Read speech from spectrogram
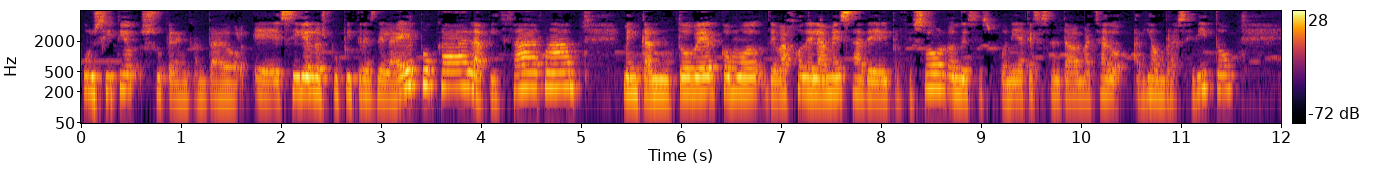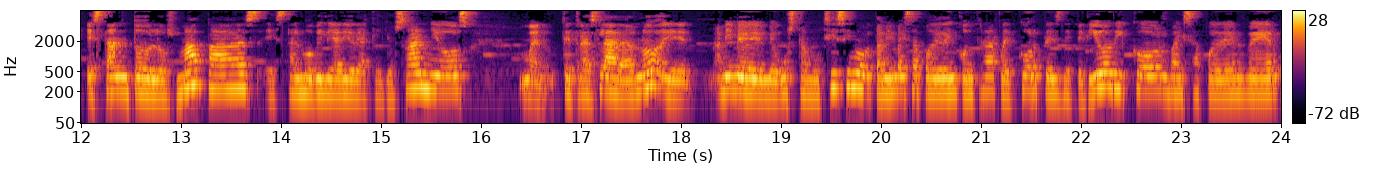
un sitio súper encantador. Eh, siguen los pupitres de la época, la pizarra. Me encantó ver cómo debajo de la mesa del profesor, donde se suponía que se sentaba Machado, había un braserito. Están todos los mapas, está el mobiliario de aquellos años. Bueno, te trasladas, ¿no? Eh, a mí me, me, gusta muchísimo. También vais a poder encontrar recortes de periódicos, vais a poder ver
